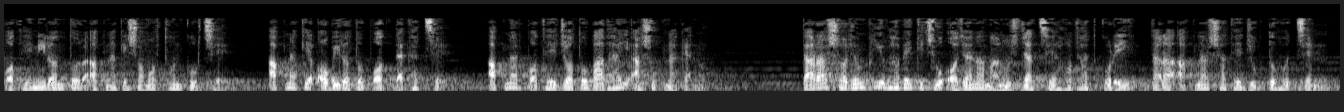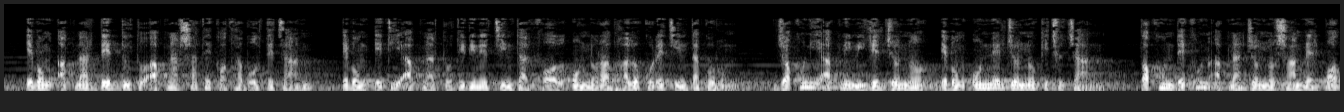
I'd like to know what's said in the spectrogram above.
পথে নিরন্তর আপনাকে সমর্থন করছে, আপনাকে অবিরত পথ দেখাচ্ছে, আপনার পথে যত বাধাই আসুক না কেন। তারা স্বয়ংক্রিয়ভাবে কিছু অজানা মানুষ যাচ্ছে, হঠাৎ করেই তারা আপনার সাথে যুক্ত হচ্ছেন। এবং আপনার দেবদূত আপনার সাথে কথা বলতে চান, এবং এটি আপনার প্রতিদিনের চিন্তার ফল অন্যরা ভালো করে চিন্তা করুন। যখনই আপনি নিজের জন্য এবং অন্যের জন্য কিছু চান, তখন দেখুন আপনার জন্য সামনের পথ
